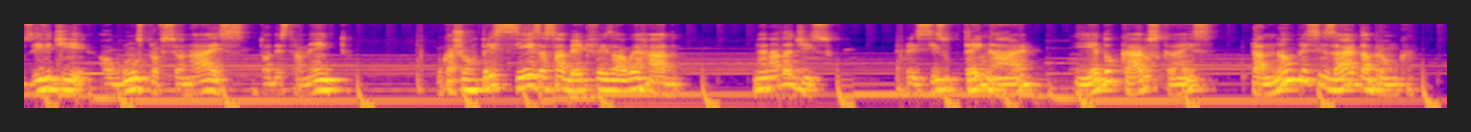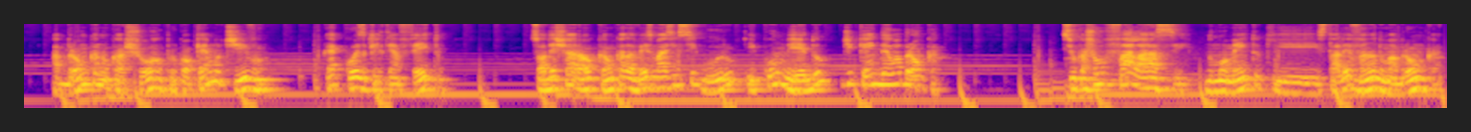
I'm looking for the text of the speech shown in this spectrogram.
Inclusive de alguns profissionais do adestramento, o cachorro precisa saber que fez algo errado. Não é nada disso. É preciso treinar e educar os cães para não precisar da bronca. A bronca no cachorro, por qualquer motivo, qualquer coisa que ele tenha feito, só deixará o cão cada vez mais inseguro e com medo de quem deu a bronca. Se o cachorro falasse no momento que está levando uma bronca,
